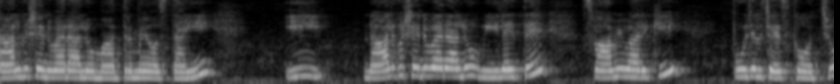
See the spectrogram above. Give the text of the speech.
నాలుగు శనివారాలు మాత్రమే వస్తాయి. ఈ నాలుగు శనివారాలు వీలైతే స్వామివారికి పూజలు చేసుకోవచ్చు.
